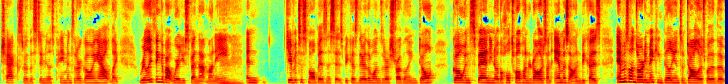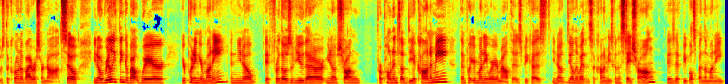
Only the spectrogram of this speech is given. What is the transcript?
checks or the stimulus payments that are going out, like really think about where you spend that money mm. and give it to small businesses because they're the ones that are struggling. Don't go and spend, you know, the whole $1200 on Amazon because Amazon's already making billions of dollars whether it was the coronavirus or not. So, you know, really think about where you're putting your money and you know, if for those of you that are, you know, strong proponents of the economy, then put your money where your mouth is because, you know, the only way this economy is going to stay strong is if people spend the money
